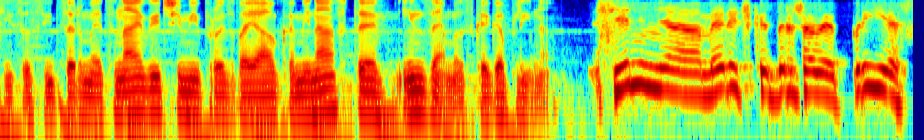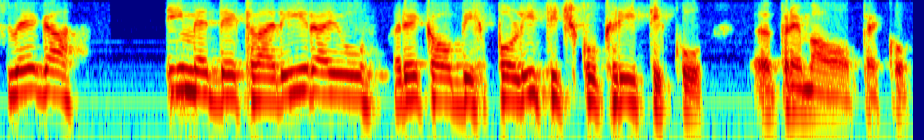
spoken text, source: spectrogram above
ki so sicer med največjimi proizvajalkami nafte in zemljskega plina. Sjedinjene američke države prije svega time deklariraju, rekao bih, političku kritiku e, prema OPEC-u.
